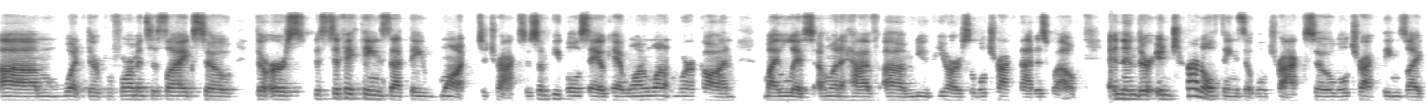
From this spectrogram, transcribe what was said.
um, what their performance is like. So there are specific things that they want to track. So some people say, okay, well, I want work on my list. I want to have um, new PR. So we'll track that as well. And then there are internal things that we'll track. So we'll track things like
